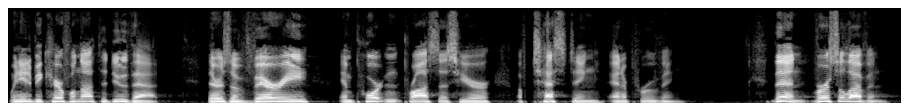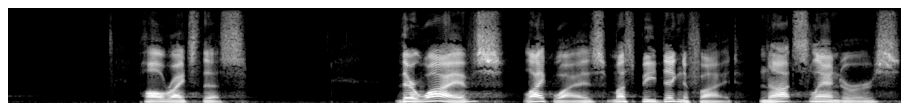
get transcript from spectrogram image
We need to be careful not to do that. There's a very important process here of testing and approving. Then, verse 11, Paul writes this Their wives, likewise, must be dignified, not slanderers,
